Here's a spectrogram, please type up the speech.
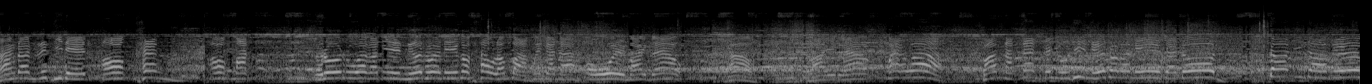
ทางด้านฤทธิเดชออกแข้งออกหมัดรัวๆกันนี่เหนือธรณีก็เข้าลำบากเหมือนกันนะ โอ้ยมาอีกแล้วอ้าวมาอีกแล้วแม้ว่าความหนักแน่นจะอยู่ที่เหนือธรณีแต่โดนโดนอีกดอกหนึ่ง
